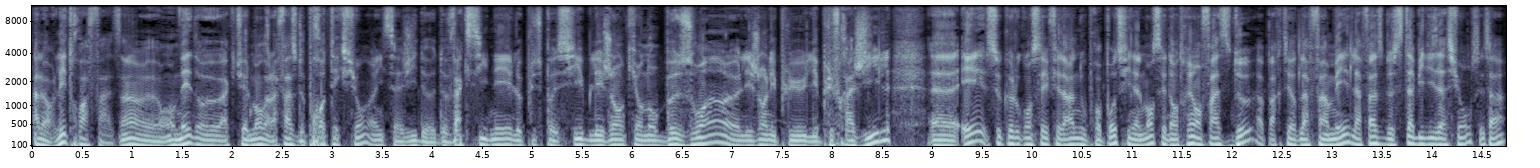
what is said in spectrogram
Alors les trois phases. Hein, euh, on est actuellement dans la phase de protection. hein, il s'agit de, de vacciner le plus possible les gens qui en ont besoin, euh, les gens les plus les plus fragiles. Euh, et ce que le Conseil fédéral nous propose finalement, c'est d'entrer en phase 2 à partir de la fin mai, la phase de stabilisation, c'est ça?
